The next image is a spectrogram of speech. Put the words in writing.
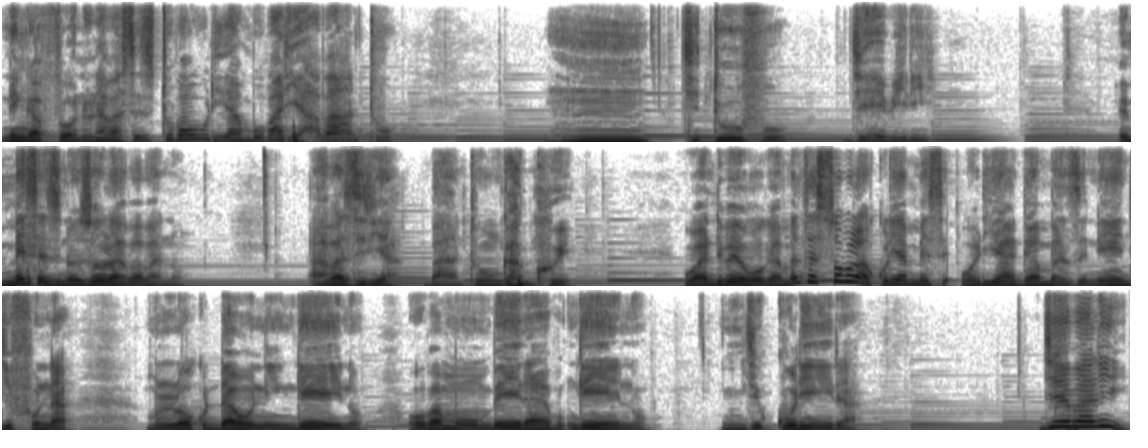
Naye nga ffe wano n'abasezi tubawulira mbu balya abantu. Mm, kituufu gyebiri. Emmese zino z'olaba bano abazirya bantu nga ggwe. Wandibe ogamba nze sobola kulya mmese. Wali agamba nze nenjifuna mu lockdown ng'eno oba mu mbeera ng'eno njikuliira gye bali.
